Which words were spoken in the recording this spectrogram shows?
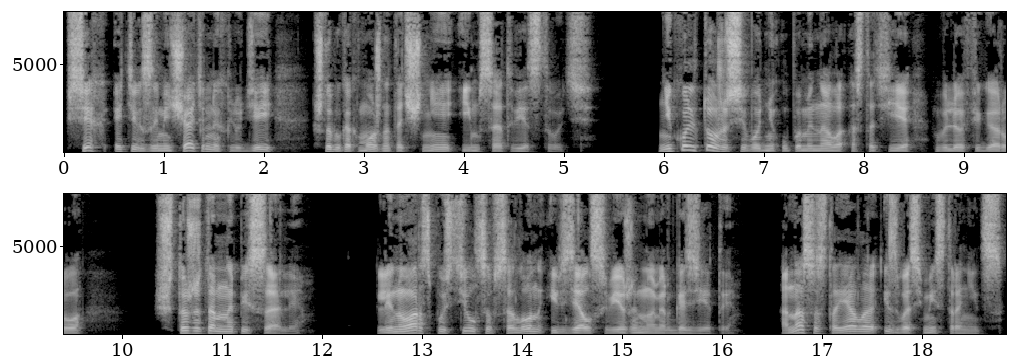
всех этих замечательных людей, чтобы как можно точнее им соответствовать. Николь тоже сегодня упоминала о статье в «Ле Фигаро». Что же там написали? Ленуар спустился в салон и взял свежий номер газеты. Она состояла из восьми страниц.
